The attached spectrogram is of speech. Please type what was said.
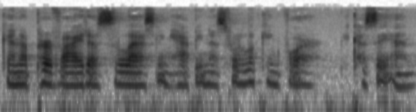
going to provide us the lasting happiness we're looking for because they end.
